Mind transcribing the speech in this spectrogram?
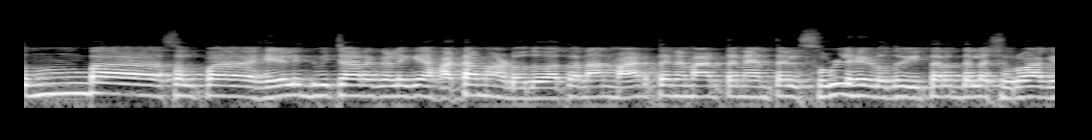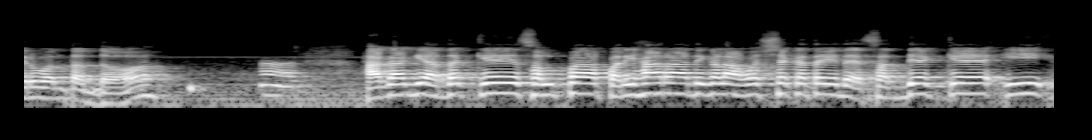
ತುಂಬಾ ಸ್ವಲ್ಪ ಹೇಳಿದ ವಿಚಾರಗಳಿಗೆ ಹಠ ಮಾಡೋದು ಅಥವಾ ನಾನು ಮಾಡ್ತೇನೆ ಮಾಡ್ತೇನೆ ಅಂತೇಳಿ ಸುಳ್ಳು ಹೇಳೋದು ಈ ಥರದ್ದೆಲ್ಲ ಶುರು ಆಗಿರುವಂಥದ್ದು ಹಾಗಾಗಿ ಅದಕ್ಕೆ ಸ್ವಲ್ಪ ಪರಿಹಾರಾದಿಗಳ ಅವಶ್ಯಕತೆ ಇದೆ. ಸದ್ಯಕ್ಕೆ ಈ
